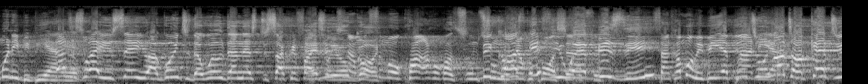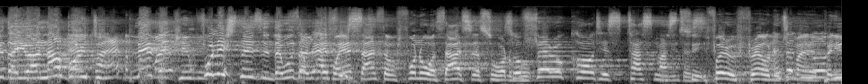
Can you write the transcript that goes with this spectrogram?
mo ne biribiara That is why you say you are going to the wilderness to sacrifice for your God. Because if you were busy, sanka mo biribi yɛ paa It will not occur to you that you are now going to play foolish things in the wilderness. wokɔyɛ saa nsɛmfo no wɔ saa ahyɛ so Pharaoh called his taskmasters. Faro frɛ wo no and said, You know, you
